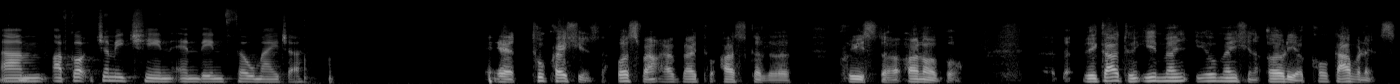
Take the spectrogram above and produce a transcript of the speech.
Um, I've got Jimmy Chen and then Phil Mauger. Yeah, two questions. The First one, I'd like to ask the Chris the Honorable. Regarding you, men- you mentioned earlier co-governance,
